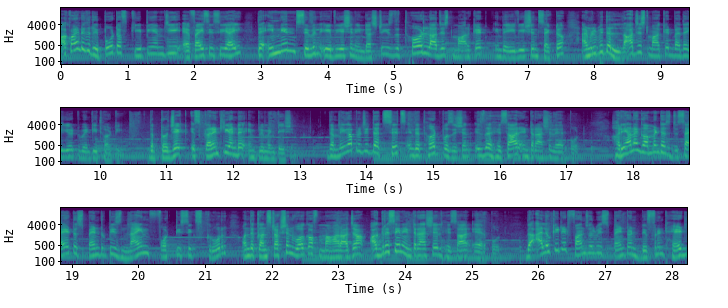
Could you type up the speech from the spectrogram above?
According to the report of KPMG FICCI, the Indian civil aviation industry is the third largest market in the aviation sector and will be the largest market by the year 2030. The project is currently under implementation. The mega project that sits in the third position is the Hisar International Airport. Haryana government has decided to spend rupees 946 crore on the construction work of Maharaja Agrasen International Hisar Airport. The allocated funds will be spent on different head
